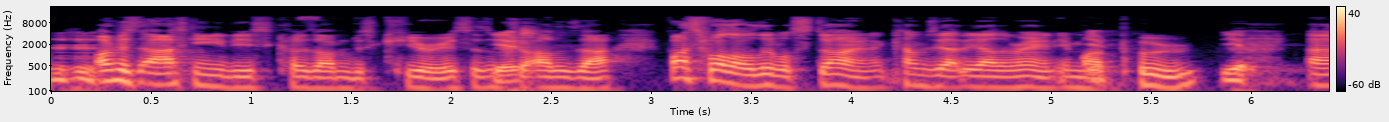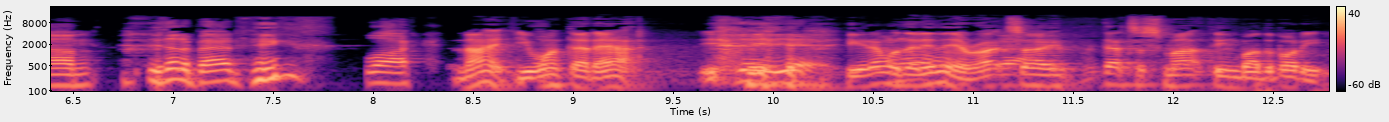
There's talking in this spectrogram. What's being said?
Mhm. I'm just asking you this because I'm just curious, as I'm Yes. sure others are. If I swallow a little stone, it comes out the other end in my Yeah. poo. yeah, Um, is that a bad thing? like, no, you want that out. yeah. you don't want that in there, right? yeah. So that's a smart thing by the body.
